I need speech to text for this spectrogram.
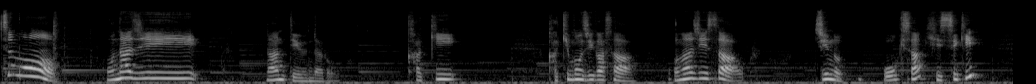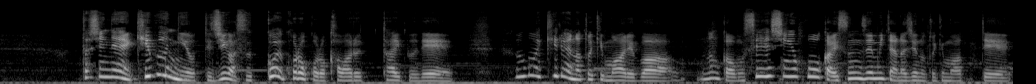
つも同じなんて言うんだろう。書き書き文字がさ同じさ字の大きさ？筆跡？私ね気分によって字がすっごいコロコロ変わるタイプですごい綺麗な時もあればなんかもう精神崩壊寸前みたいな字の時もあって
